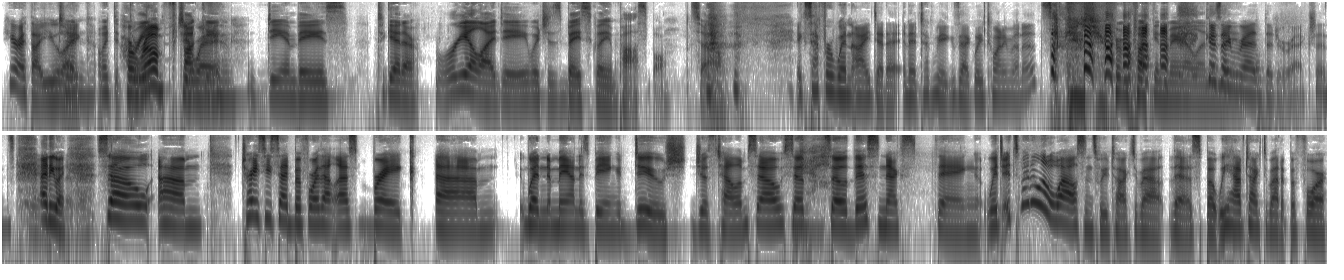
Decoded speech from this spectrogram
Here, I thought you to- like I went to harumphed your way. fucking DMVs to get a real ID, which is basically impossible. So Except for when I did it, and it took me exactly twenty minutes. Because you're from fucking Maryland. because I mean. read the directions. Yeah, anyway, whatever. so um, Tracy said before that last break, um, when a man is being a douche, just tell him so. So, so this next thing, which it's been a little while since we've talked about this, but we have talked about it before.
